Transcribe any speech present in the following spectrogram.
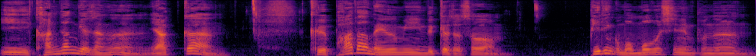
이 간장게장은 약간 그 바다 내음이 느껴져서 비린 거 못 먹으시는 분은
